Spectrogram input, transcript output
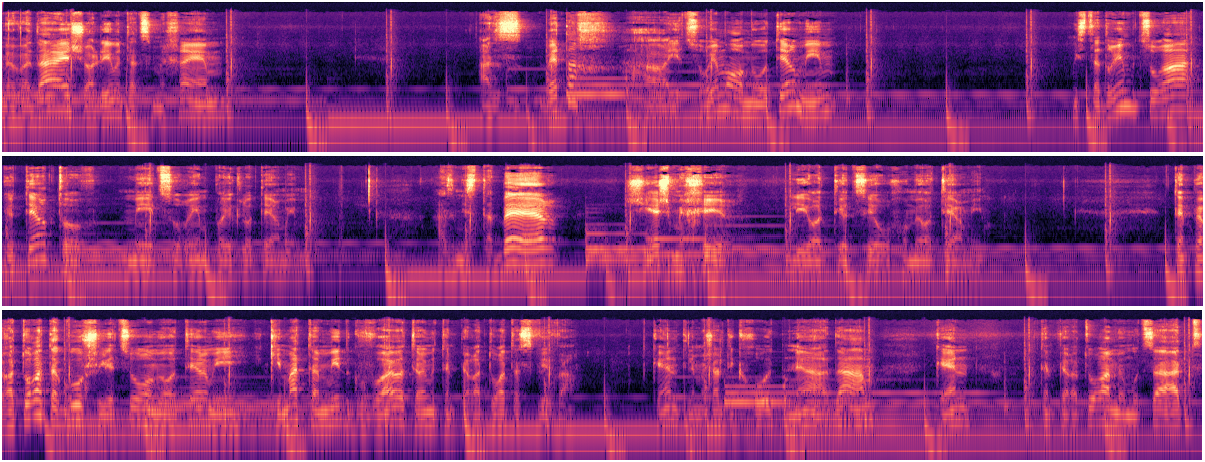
בוודאי שואלים את עצמכם, אז בטח היצורים ההומואותרמיים מסתדרים בצורה יותר טוב מיצורים פויקלוטרמיים. אז מסתבר שיש מחיר להיות יצור הומואותרמי. טמפרטורת הגוף של יצור הומואותרמי היא כמעט תמיד גבוהה יותר מטמפרטורת הסביבה. כן, למשל תיקחו את בני האדם, כן, הטמפרטורה הממוצעת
